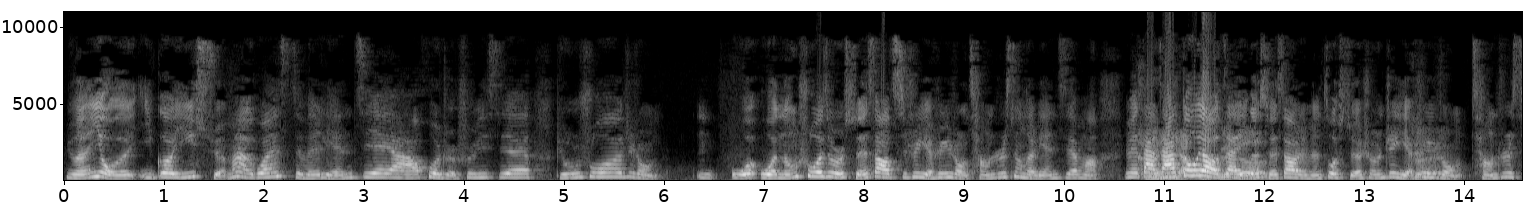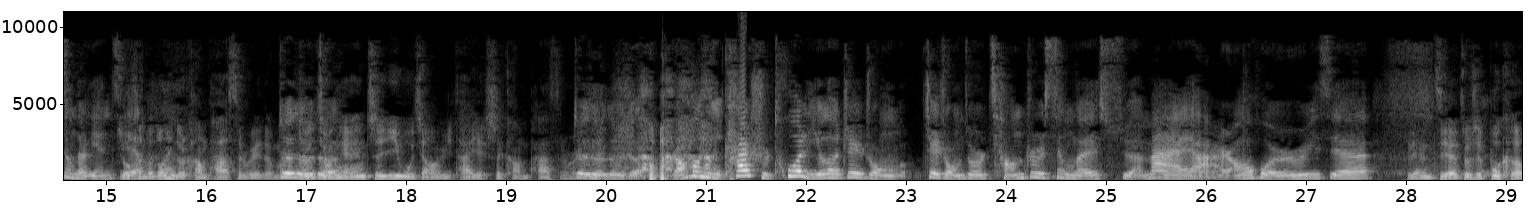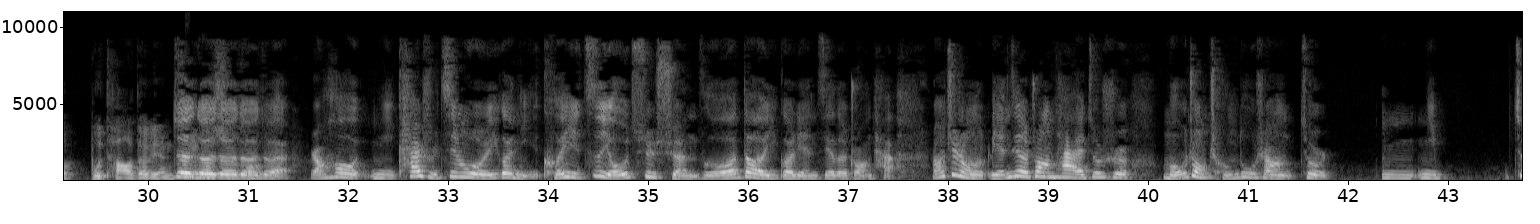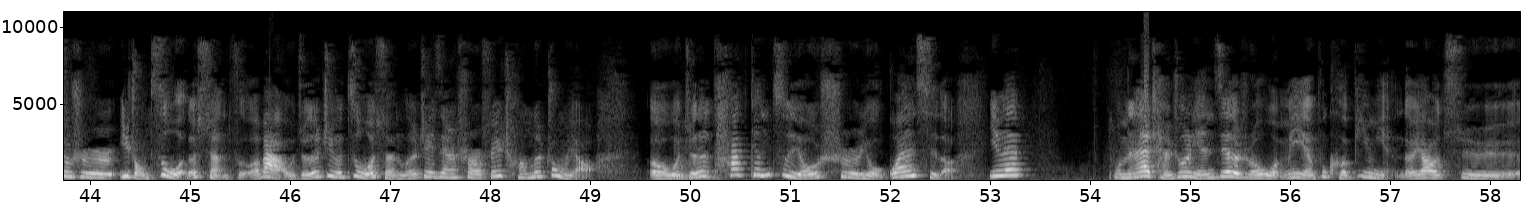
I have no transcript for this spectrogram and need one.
原有的一个以血脉关系为连接呀，或者是一些比如说这种。嗯，我我能说就是学校其实也是一种强制性的连接嘛？因为大家都要在一个学校里面做学生，这也是一种强制性的连就接。很多东西都是 compulsory 的嘛，对对对就九年制义务教育它也是 compulsory 的。对对对对，然后你开始脱离了这种这种就是强制性的血脉呀，嗯然后或者是一些连接就是不可不逃的连接对对。对对对，然后你开始进入了一个你可以自由去选择的一个连接的状态，然后这种连接的状态就是某种程度上就是，嗯，你就是一种自我的选择吧。我觉得这个自我选择这件事儿非常的重要，呃，我觉得它跟自由是有关系的，因为。我们在产生连接的时候，我们也不可避免的要去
